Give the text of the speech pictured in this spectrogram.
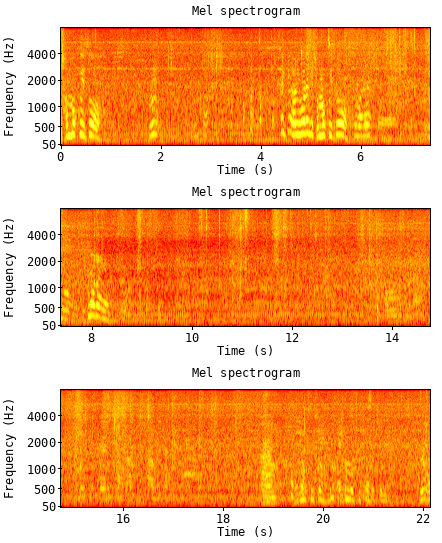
젖 먹고 있어. 응? 새끼, 아, 이만하게 젖 먹고 있어. 그만해. 올라가요. à 젖 먹고 있어. 젖 먹고 있어. 응.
